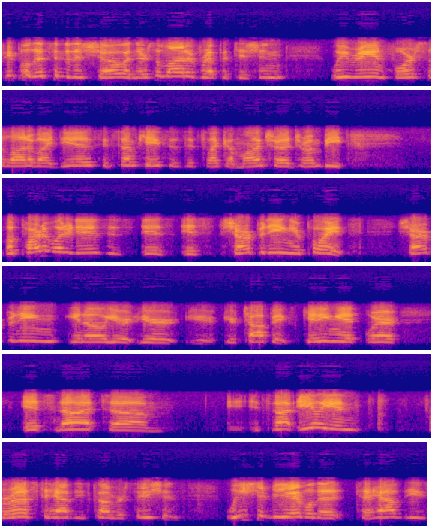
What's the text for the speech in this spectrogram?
people listen to this show, and there's a lot of repetition. We reinforce a lot of ideas. In some cases, it's like a mantra, a drumbeat. But part of what it is is is is sharpening your points, sharpening you know your your your, your topics, getting it where it's not um, it's not alien for us to have these conversations. We should be able to to have these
